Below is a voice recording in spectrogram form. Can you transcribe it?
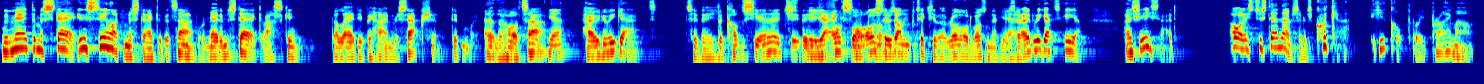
we made the mistake. It didn't seem like a mistake at the time, but we made a mistake of asking the lady behind reception, didn't we? At the hotel, yeah. How do we get to the, The concierge. the, the X1 bus? It was on a particular road, wasn't it? We Yeah. said, how do we get to here? And she said, oh, well, it's just down there. I said, it's quicker if you cut through Primark.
